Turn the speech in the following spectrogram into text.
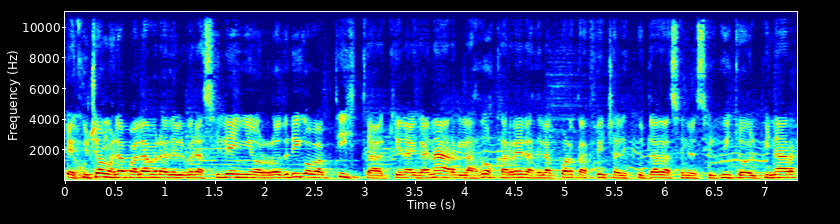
Escuchamos la palabra del brasileño Rodrigo Baptista, quien al ganar las dos carreras de la cuarta fecha disputadas en el circuito del Pinar,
